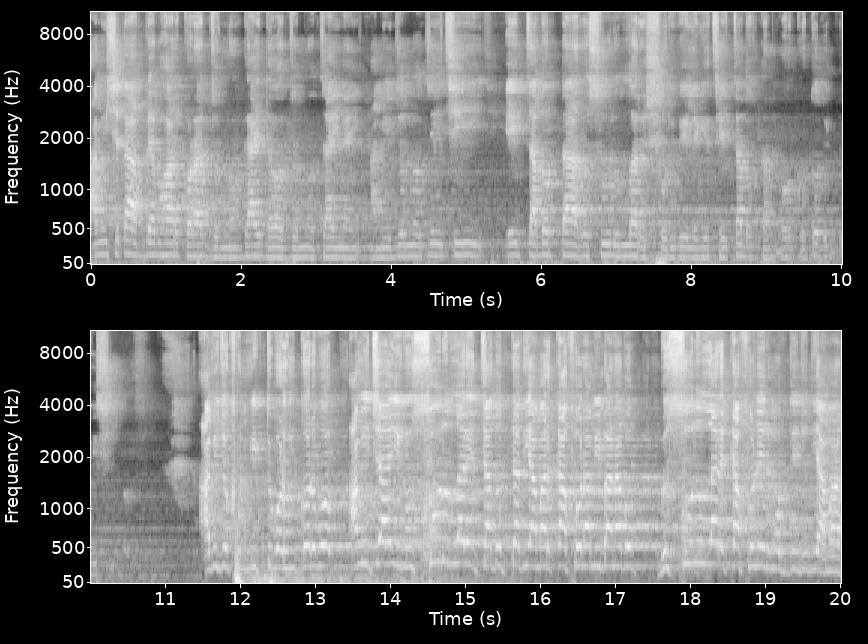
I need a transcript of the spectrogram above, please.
আমি সেটা ব্যবহার করার জন্য, গায়ে দেওয়ার জন্য চাই নাই। আমি এর জন্য চেয়েছি এই চাদরটা রসুল উল্লাহর শরীরে লেগেছে চাদরটার বরকত অনেক বেশি। আমি যখন মৃত্যুবরণ করব, আমি চাই রসুল্লাহর চাদরটা দিয়ে আমার কাফন আমি বানাবো। রসুল উল্লাহর কাফনের মধ্যে যদি আমার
